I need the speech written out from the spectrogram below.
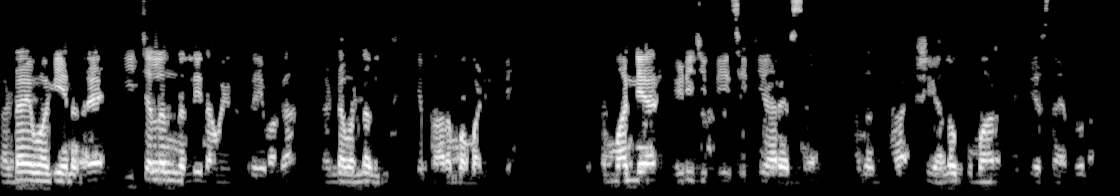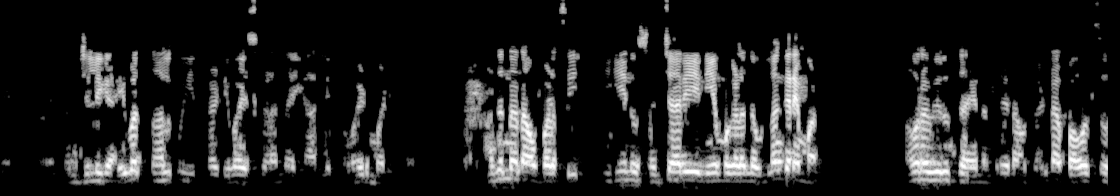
ಕಡ್ಡಾಯವಾಗಿ ಏನಂದ್ರೆ ಈ ಚಲನ್ನಲ್ಲಿ ನಾವು ಏನಂದ್ರೆ ಇವಾಗ ದಂಡವನ್ನ ವಿಧಿಸಲಿಕ್ಕೆ ಪ್ರಾರಂಭ ನಮ್ಮ ಮಾನ್ಯ ಎಡಿಜಿಪಿ ಎಸ್ ಆದಂತಹ Shri Alok Kumar, I P S ಸಾಹೇಬರು ನಮಗೆ ನಮ್ಮ ಜಿಲ್ಲೆಗೆ ಐವತ್ನಾಲ್ಕು ಈ ತರ ಡಿವೈಸ್ ಗಳನ್ನ ಈಗಾಗಲೇ ಪ್ರೊವೈಡ್ ಮಾಡಿದ್ದಾರೆ. ಅದನ್ನ ನಾವು ಬಳಸಿ ಈಗೇನು ಸಂಚಾರಿ ನಿಯಮಗಳನ್ನ ಉಲ್ಲಂಘನೆ ಮಾಡ್ತಾರೆ. ಅವರ ವಿರುದ್ಧ ಏನಂದ್ರೆ ನಾವು ದಂಡ ಪಾವತಿಸುವ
